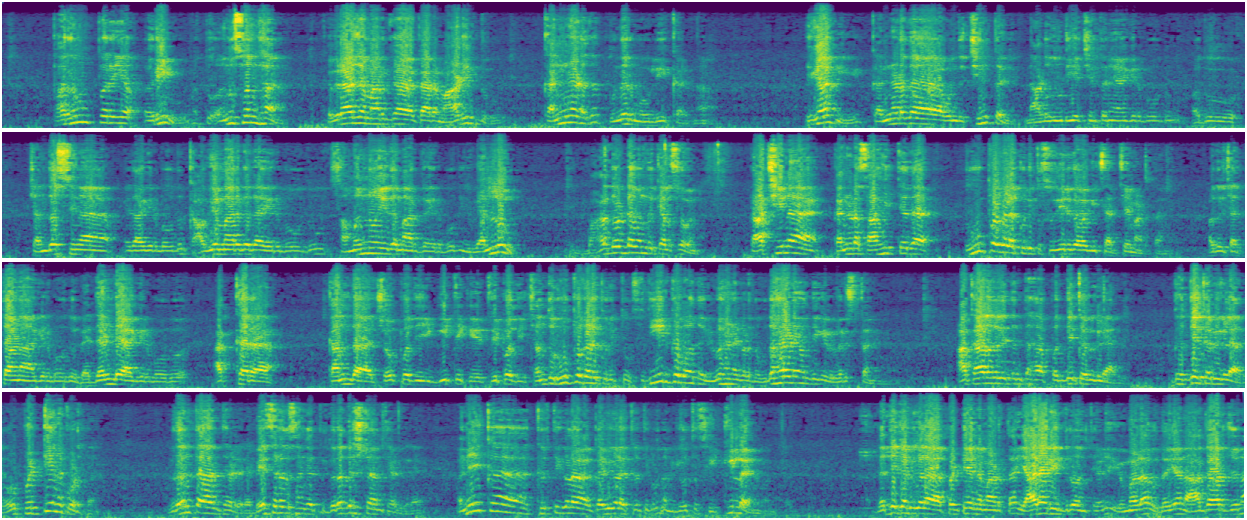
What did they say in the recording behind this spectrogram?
ಪರಂಪರೆಯ ಅರಿವು ಮತ್ತು ಅನುಸಂಧಾನ. ಕವಿರಾಜ ಮಾರ್ಗಕಾರ ಮಾಡಿದ್ದು ಕನ್ನಡದ ಪುನರ್ಮೌಲೀಕರಣ ಹೀಗಾಗಿ ಕನ್ನಡದ ಒಂದು ಚಿಂತನೆ ನಾಡು ನುಡಿಯ ಚಿಂತನೆ ಆಗಿರಬಹುದು ಅದು ಛಂದಸ್ಸಿನ ಇದಾಗಿರಬಹುದು ಕಾವ್ಯ ಮಾರ್ಗದ ಇರಬಹುದು ಸಮನ್ವಯದ ಮಾರ್ಗ ಇರಬಹುದು ಇವೆಲ್ಲವೂ ಬಹಳ ದೊಡ್ಡ ಒಂದು ಕೆಲಸವನ್ನು ಪ್ರಾಚೀನ ಕನ್ನಡ ಸಾಹಿತ್ಯದ ರೂಪಗಳ ಕುರಿತು ಸುದೀರ್ಘವಾಗಿ ಚರ್ಚೆ ಮಾಡ್ತಾನೆ. ಅದು ಚತ್ತಾಣ ಆಗಿರ್ಬೋದು, ಬೆದಂಡೆ ಆಗಿರ್ಬೋದು, ಅಕ್ಕರ ಕಂದ ಚೌಪದಿ ಗೀತಿಕೆ, ತ್ರಿಪದಿ ಚಂದ್ರರೂಪಗಳ ರೂಪಗಳ ಕುರಿತು ಸುದೀರ್ಘವಾದ ವಿವರಣೆಗಳನ್ನು ಉದಾಹರಣೆಯೊಂದಿಗೆ ವಿವರಿಸ್ತಾನೆ ಆ ಕಾಲದಲ್ಲಿದ್ದಂತಹ ಪದ್ಯ ಕವಿಗಳ್ಯಾರು ಗದ್ಯ ಕವಿಗಳ್ಯಾರು ಪಟ್ಟಿಯನ್ನು ಕೊಡ್ತಾನೆ ದುರಂತ ಅಂತ ಹೇಳಿದ್ರೆ, ಬೇಸರದ ಸಂಗತಿ, ದುರದೃಷ್ಟ ಅಂತ ಹೇಳಿದ್ರೆ, ಅನೇಕ ಕೃತಿಗಳ, ಕವಿಗಳ ಕೃತಿಗಳು ನಮ್ಗೆ ಇವತ್ತು ಸಿಕ್ಕಿಲ್ಲ ಎನ್ನುವಂಥದ್ದು. ಗದ್ಯ ಕವಿಗಳ ಪಟ್ಟಿಯನ್ನು ಮಾಡ್ತಾ ಯಾರ್ಯಾರಿದ್ರು ಅಂತ ಹೇಳಿ ವಿಮಳ ಉದಯ, ನಾಗಾರ್ಜುನ,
